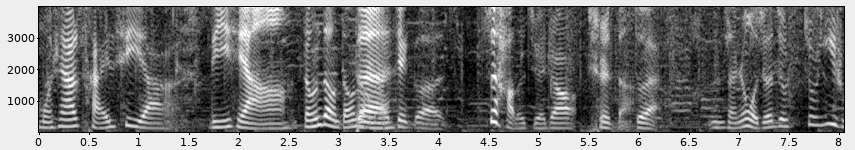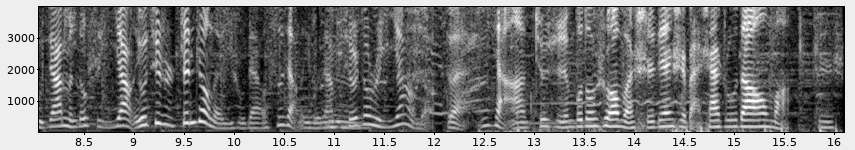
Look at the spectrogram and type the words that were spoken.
抹杀才气呀，理想等等等等的这个最好的绝招是的，对，嗯，反正我觉得就就是艺术家们都是一样，尤其是真正的艺术家、有思想的艺术家们，其实都是一样的。对，你想啊，就是人不都说嘛，时间是把杀猪刀嘛，真是。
